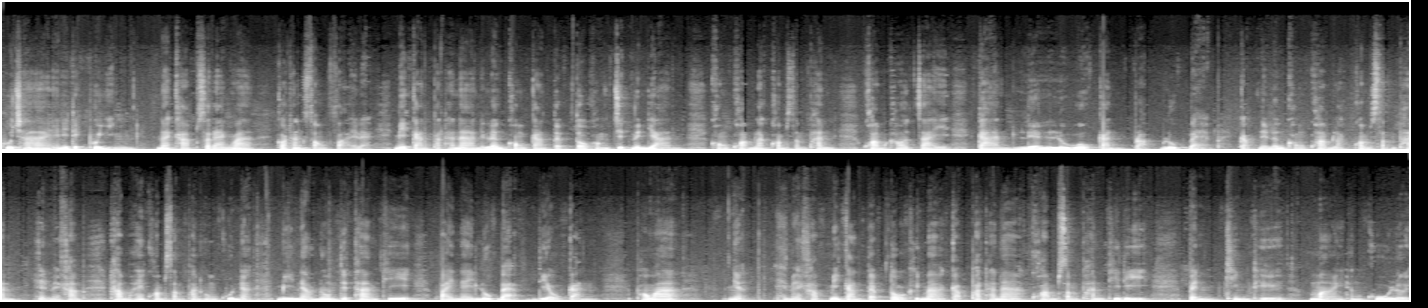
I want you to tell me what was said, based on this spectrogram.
ผู้ชายอันนี้เด็กผู้หญิงนะครับแสดงว่าก็ทั้งสองฝ่ายแหละมีการพัฒนาในเรื่องของการเติบโตของจิตวิญญาณ ของความรักความสัมพันธ์ ความเข้าใจ การเรียนรู้การปรับรูปแบบกับในเรื่องของความรักความสัมพันธ์เห็นไหมครับทำให้ความสัมพันธ์ของคุณน่ะมีแนวโน้มทิศทางที่ไปในรูปแบบเดียวกัน เพราะว่าเนี่ยเห็นไหมครับมีการเติบโตขึ้นมากับพัฒนาความสัมพันธ์ที่ดี เป็นคิงถือไม้ทั้งคู่เลย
